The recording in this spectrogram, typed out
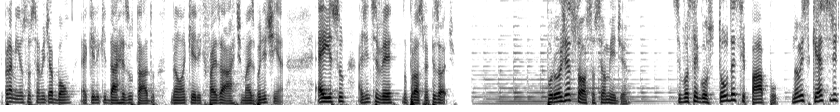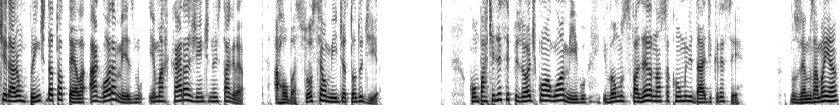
que para mim o social media bom é aquele que dá resultado, não aquele que faz a arte mais bonitinha. É isso, a gente se vê no próximo episódio. Por hoje é só, social media. Se você gostou desse papo, não esquece de tirar um print da tua tela agora mesmo e marcar a gente no Instagram, arroba todo dia. Compartilhe esse episódio com algum amigo e vamos fazer a nossa comunidade crescer. Nos vemos amanhã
